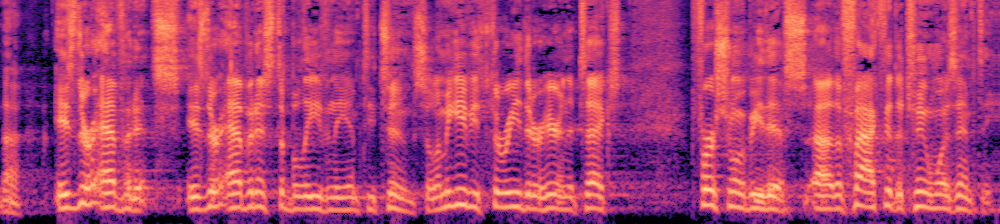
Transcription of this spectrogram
now, is there evidence? Is there evidence to believe in the empty tomb? So let me give you three that are here in the text. First one would be this uh, the fact that the tomb was empty.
